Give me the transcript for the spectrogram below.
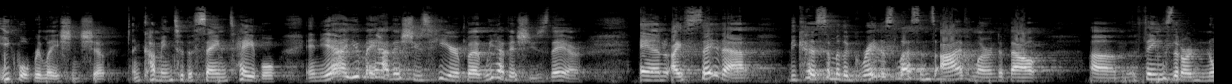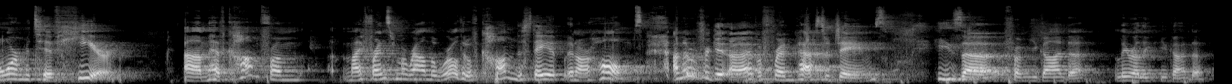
equal relationship, and coming to the same table. And yeah, you may have issues here, but we have issues there. And I say that because some of the greatest lessons I've learned about um, things that are normative here um, have come from my friends from around the world who have come to stay in our homes. I'll never forget, uh, I have a friend, Pastor James. He's uh, from Uganda, literally Uganda.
